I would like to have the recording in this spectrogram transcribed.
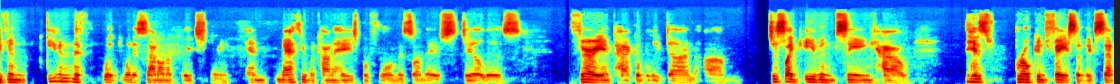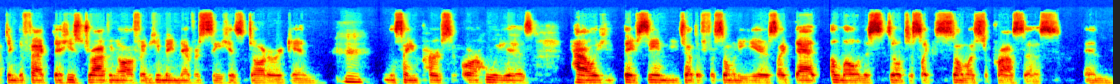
Even even if with, when it's not on a big screen. And matthew mcconaughey's performance on there still is very impeccably done. Um just like even seeing how his broken face of accepting the fact that he's driving off and he may never see his daughter again Mhm. the same person or who he is how he, they've seen each other for so many years like that alone is still just like so much to process and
